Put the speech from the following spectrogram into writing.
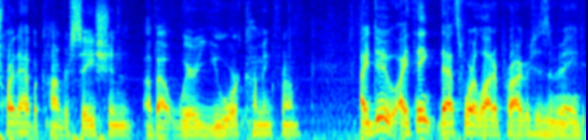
try to have a conversation about where you are coming from? I do. I think that's where a lot of progress has been made.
